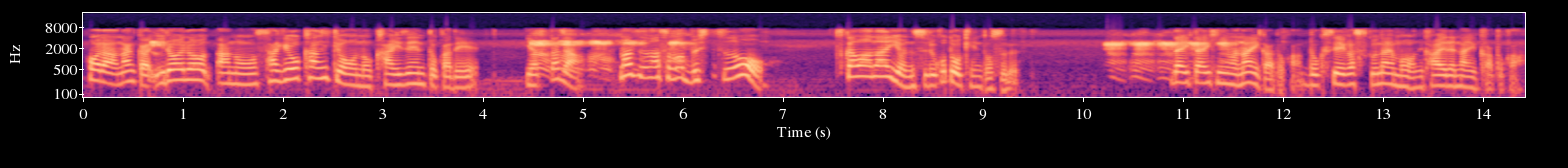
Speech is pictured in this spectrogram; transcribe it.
ほら、なんかいろいろ、あの、作業環境の改善とかでやったじゃん。まずはその物質を使わないようにすることを検討する。代替品はないかとか、毒性が少ないものに変えれないかとか。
